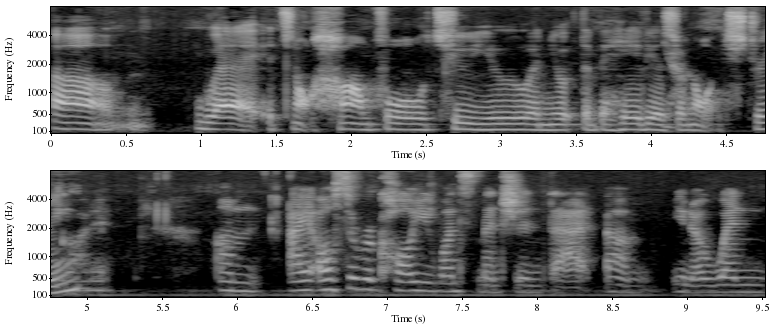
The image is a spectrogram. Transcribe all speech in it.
um, where it's not harmful to you and your, the behaviors yeah. are not extreme. Got it. Um, I also recall you once mentioned that um, you know when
